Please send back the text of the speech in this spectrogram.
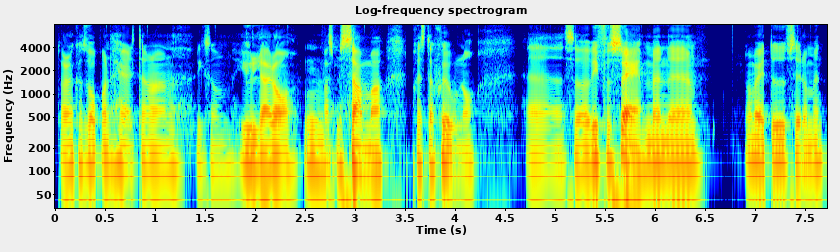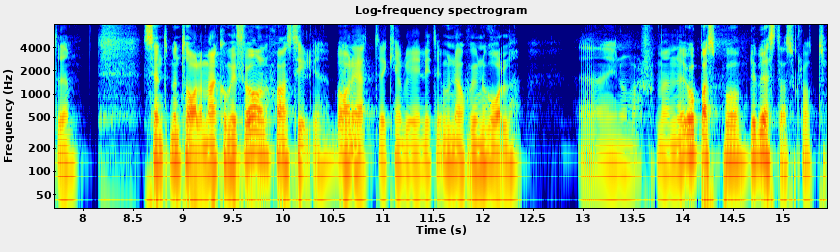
då hade han kunnat vara på en helt annan liksom, hylla idag, fast med samma prestationer. Eh, så vi får se, men eh, de vet UFC, de är inte sentimentala. Man kommer ju få en chans till. Bara det att det kan bli en liten undanskymd roll i någon match. Men jag hoppas på det bästa såklart.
